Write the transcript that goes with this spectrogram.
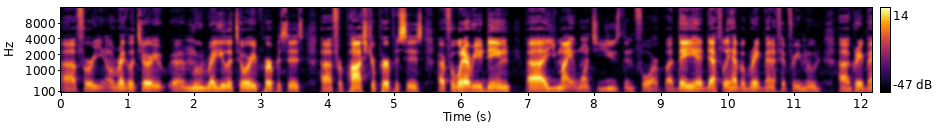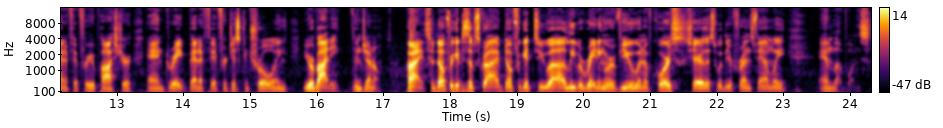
uh, for you know regulatory, uh, mood regulatory purposes, uh, for posture purposes, or for whatever you deem uh, you might want to use them for. But they definitely have a great benefit for your mood, great benefit for your posture, and great benefit for just controlling your body in general. All right, so don't forget to subscribe. Don't forget to uh, leave a rating or review. And of course, share this with your friends, family, and loved ones.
